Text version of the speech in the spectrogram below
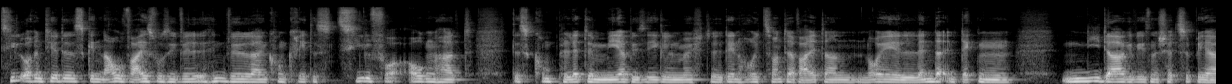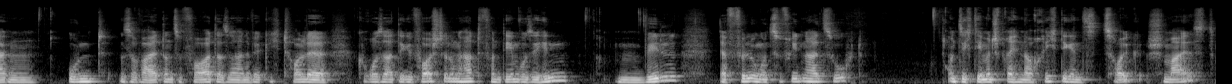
zielorientiert ist, genau weiß, wo sie will, hin will, ein konkretes Ziel vor Augen hat, das komplette Meer besegeln möchte, den Horizont erweitern, neue Länder entdecken, nie dagewesene Schätze bergen und so weiter und so fort. Also eine wirklich tolle, großartige Vorstellung hat von dem, wo sie hin will, Erfüllung und Zufriedenheit sucht und sich dementsprechend auch richtig ins Zeug schmeißt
